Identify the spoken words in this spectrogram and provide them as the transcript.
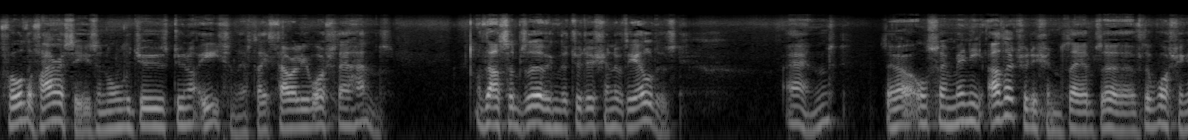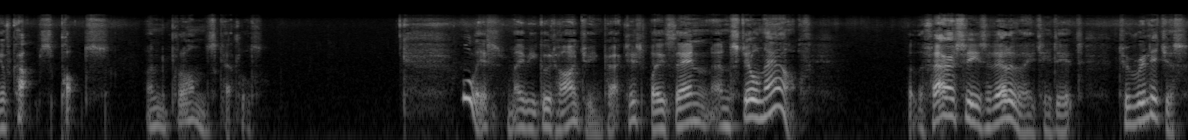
For the Pharisees and all the Jews do not eat unless they thoroughly wash their hands, thus observing the tradition of the elders. And there are also many other traditions they observe the washing of cups, pots, and bronze kettles. All this may be good hygiene practice both then and still now, but the Pharisees had elevated it to religious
